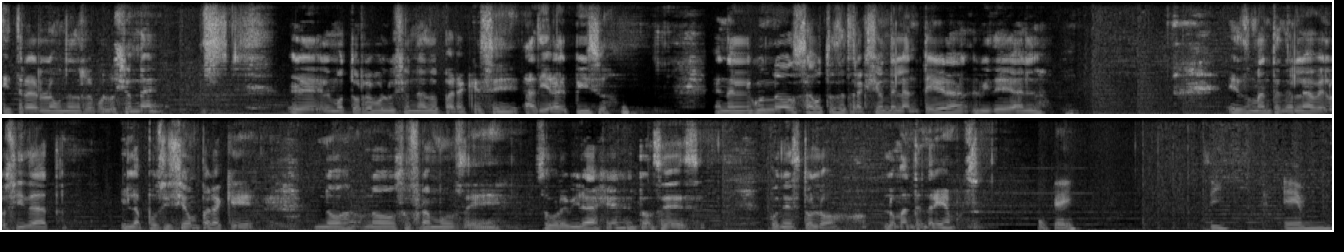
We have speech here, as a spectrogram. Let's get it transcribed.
y traerlo a una revolución eh, el motor revolucionado para que se adhiera al piso. En algunos autos de tracción delantera, lo ideal es mantener la velocidad y la posición para que no, no suframos de sobreviraje. Entonces, con esto lo, lo mantendríamos. Ok. Sí. Em,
